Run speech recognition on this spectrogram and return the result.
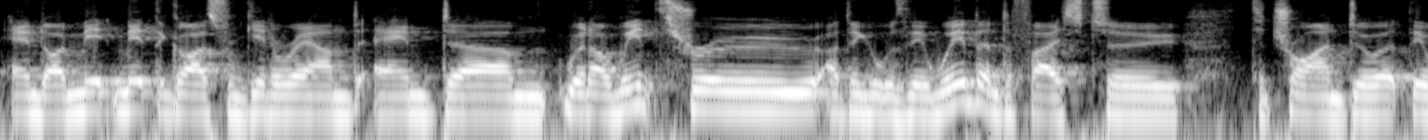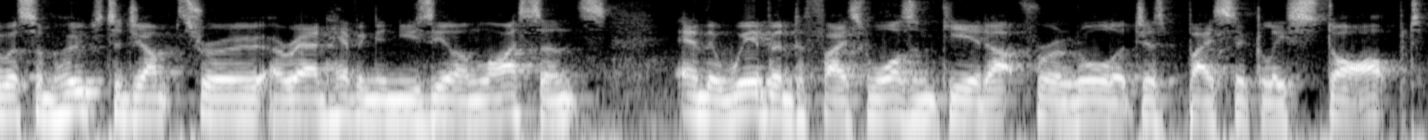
And I met met the guys from Getaround, and um, when I went through, I think it was their web interface to to try and do it, there were some hoops to jump through around having a New Zealand license, and the web interface wasn't geared up for it at all. It just basically stopped.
